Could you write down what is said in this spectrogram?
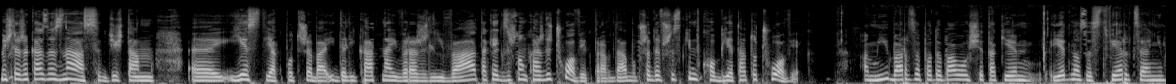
myślę, że każda z nas gdzieś tam e, jest jak potrzeba i delikatna i wrażliwa, tak jak zresztą każdy człowiek, prawda, bo przede wszystkim kobieta to człowiek. A mi bardzo podobało się takie jedno ze stwierdzeń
